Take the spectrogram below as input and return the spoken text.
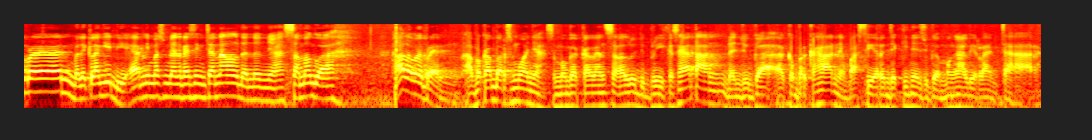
friend, balik lagi di R59 Racing Channel dan tentunya sama gua. Halo my friend, apa kabar semuanya? Semoga kalian selalu diberi kesehatan dan juga eh, keberkahan yang pasti rezekinya juga mengalir lancar.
